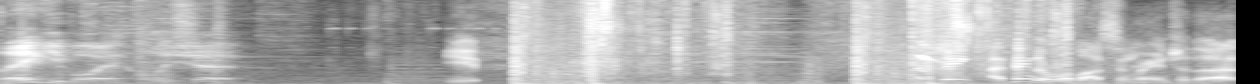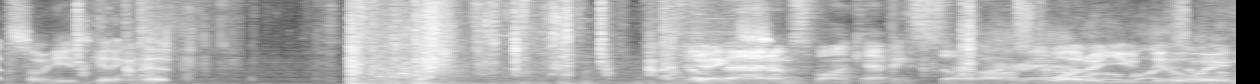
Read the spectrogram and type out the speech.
Leggy boy. Holy shit. Yep. I think I think the robot's in range of that, so he's getting hit. I feel Jinx. bad. I'm spawn camping so hard right now. What are you doing?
